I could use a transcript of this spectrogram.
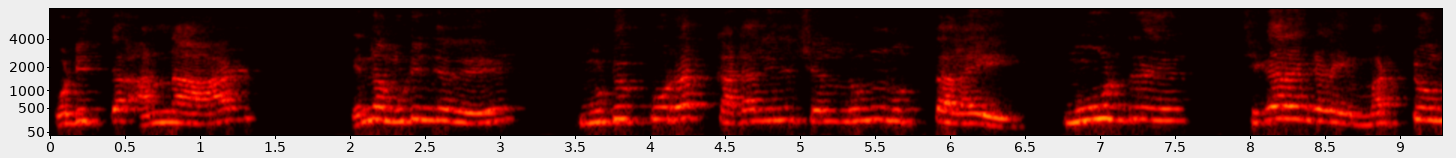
ஒடித்த அந்நாள். என்ன முடிஞ்சது? முடுக்குற கடலில் செல்லும் முத்தலை. மூன்று சிகரங்களை மட்டும்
